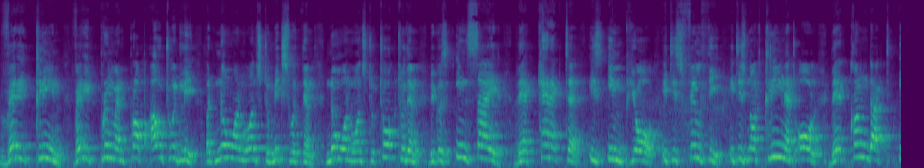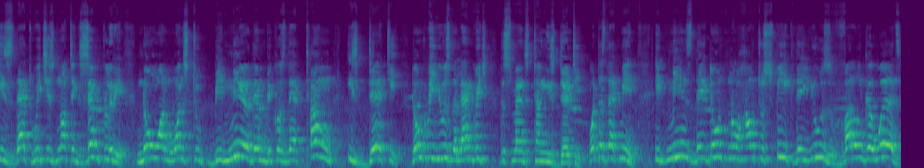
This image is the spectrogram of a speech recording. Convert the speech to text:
very clean, very prim and prop outwardly, but no one wants to mix with them, no one wants to talk to them because inside their character is impure, it is filthy, it is not clean at all. Their conduct is that which is not exemplary. No one wants to be near them because their tongue is dirty. Don't we use the language, this man's tongue is dirty? What does that mean? It means they don't know how to speak, they use vulgar words.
